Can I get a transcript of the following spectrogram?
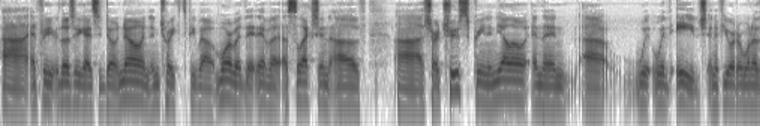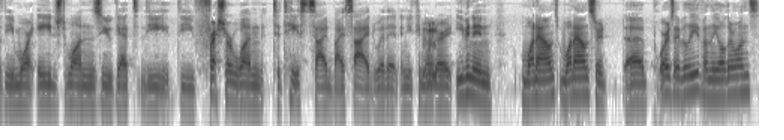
uh, and for those of you guys who don't know, and, and Troy can speak about it more, but they have a, a selection of uh, chartreuse, green and yellow, and then uh, with, with age. And if you order one of the more aged ones, you get the the fresher one to taste side by side with it, and you can order it even in one ounce, one ounce or uh, pours, I believe, on the older ones.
